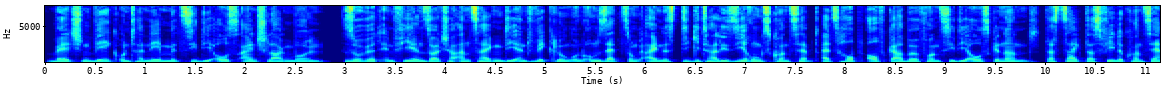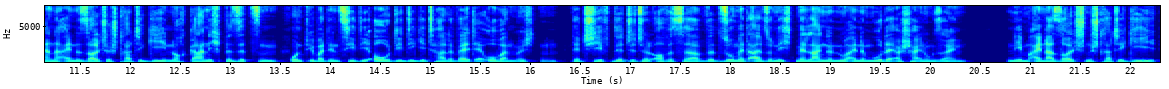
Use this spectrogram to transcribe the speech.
welchen Weg Unternehmen mit CDOs einschlagen wollen. So wird in vielen solcher Anzeigen die Entwicklung und Umsetzung eines Digitalisierungskonzepts als Hauptaufgabe von CDOs genannt. Das zeigt, dass viele Konzerne eine solche Strategie noch gar nicht besitzen und über den CDO die digitale Welt erobern möchten. Der Chief Digital Officer wird somit also nicht mehr lange nur eine Modeerscheinung sein. Neben einer solchen Strategie,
